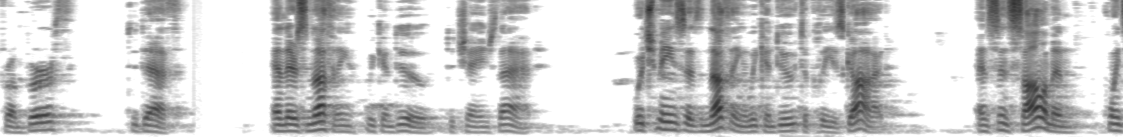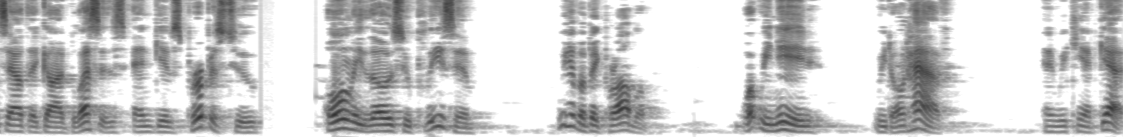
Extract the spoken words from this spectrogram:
from birth to death. And there's nothing we can do to change that. Which means there's nothing we can do to please God. And since Solomon points out that God blesses and gives purpose to only those who please Him, we have a big problem. What we need, we don't have, and we can't get.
